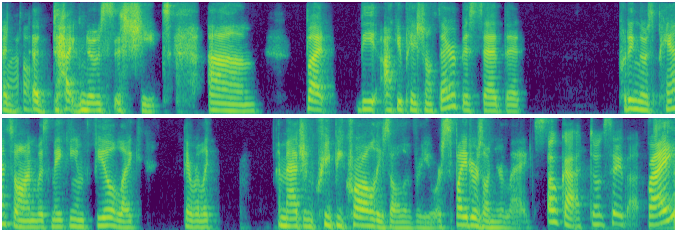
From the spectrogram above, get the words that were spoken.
a, wow. a, diagnosis sheet. Um, but the occupational therapist said that putting those pants on was making him feel like they were like imagine creepy crawlies all over you or spiders on your legs. Oh God, don't say that. Right?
